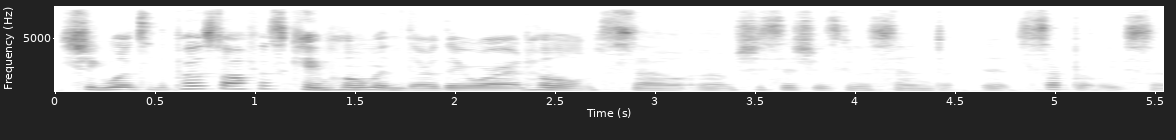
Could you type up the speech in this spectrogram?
she went to the post office, came home, and there they were at home. So um, she said she was going to send it separately. So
